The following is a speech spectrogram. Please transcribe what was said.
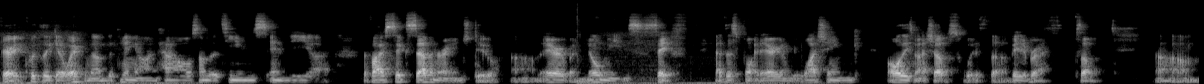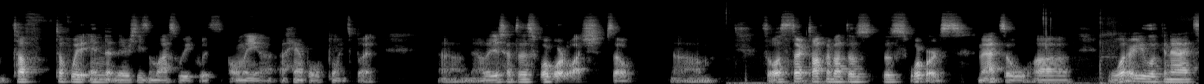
very quickly get away from them depending on how some of the teams in the uh, the five, six, seven range do. Um, they're by no means safe at this point. They're going to be watching all these matchups with uh, bated breath. So um, tough, tough way to end their season last week with only a, a handful of points, but um, now they just have to scoreboard watch. So. Um, so let's start talking about those those scoreboards, Matt. So, uh, what are you looking at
